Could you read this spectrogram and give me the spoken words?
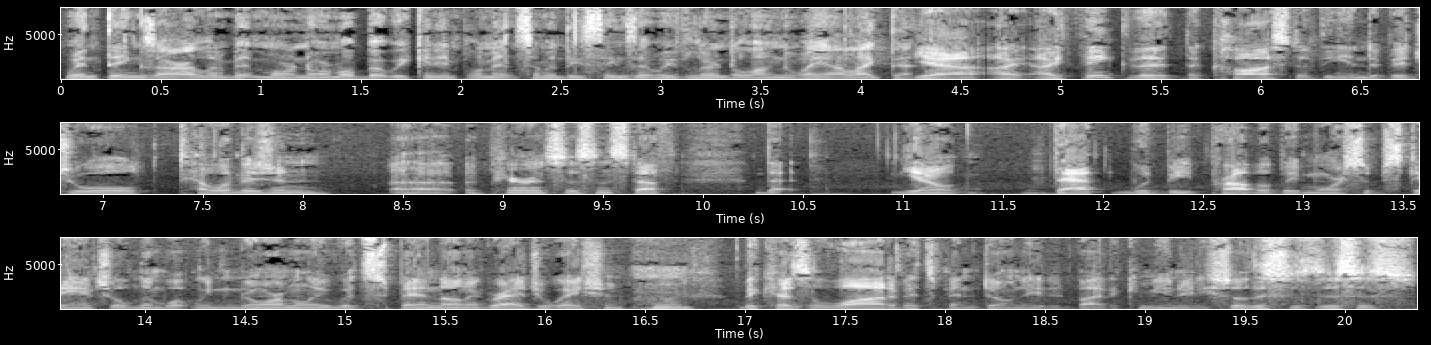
when things are a little bit more normal, but we can implement some of these things that we've learned along the way. I like that. Yeah, I, I think that the cost of the individual television uh, appearances and stuff, that, you know, that would be probably more substantial than what we normally would spend on a graduation mm-hmm. because a lot of it's been donated by the community. So this is this is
